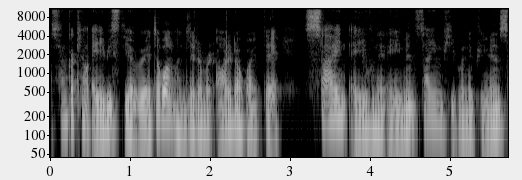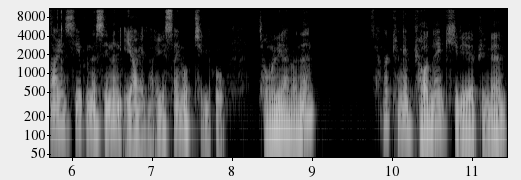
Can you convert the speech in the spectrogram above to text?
삼각형 ABCD의 외접원 관계름을 R이라고 할 때 sin A분의 A는 sin B분의 B는 sin C분의 C는 2R이다. 이게 사인 법칙이고 정리하면은 삼각형의 변의 길이의 b는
